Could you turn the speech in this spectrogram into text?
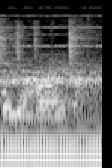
Bye.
